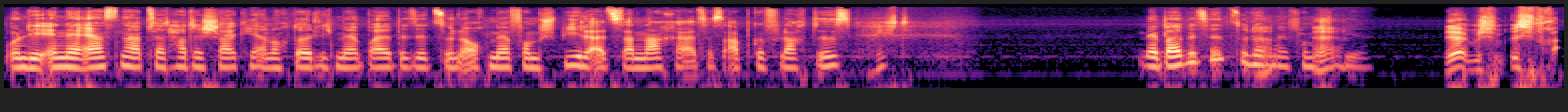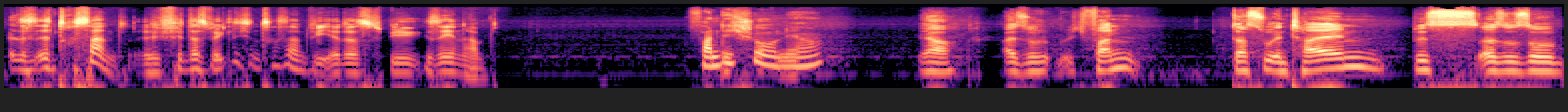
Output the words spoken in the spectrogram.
und in der ersten Halbzeit hatte Schalke ja noch deutlich mehr Ballbesitz und auch mehr vom Spiel als dann nachher, als das abgeflacht ist. Echt? Mehr Ballbesitz oder ja, mehr vom ja. Spiel? Ja, ich, ich, das ist interessant. Ich finde das wirklich interessant, wie ihr das Spiel gesehen habt. Fand ich schon, ja. Ja, also ich fand, dass du in Teilen bis, also so,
